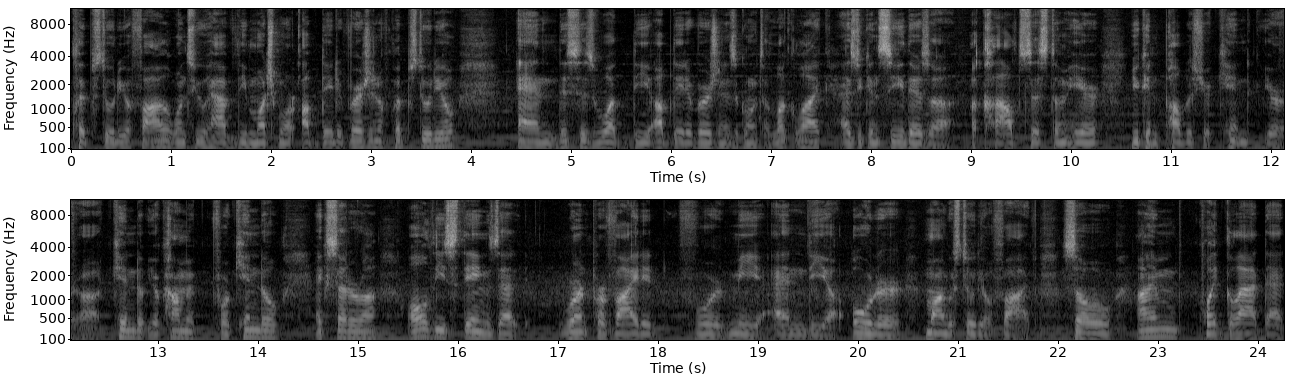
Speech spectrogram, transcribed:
Clip Studio file once you have the much more updated version of Clip Studio. And this is what the updated version is going to look like. As you can see there's a, a cloud system here. You can publish your kind your uh, kindle your comic for kindle etc all these things that weren't provided for me and the uh, older Manga Studio 5 so I'm quite glad that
